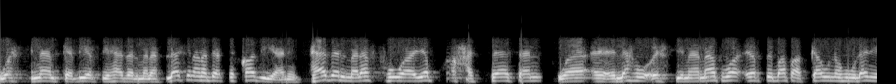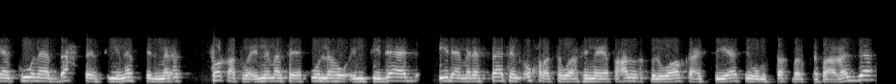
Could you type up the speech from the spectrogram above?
واهتمام كبير في هذا الملف. لكن أنا باعتقادي يعني هذا الملف هو يبقى حساسا وله اهتمامات وارتباطات. كونه لن يكون بحثا في نفس الملف فقط وإنما سيكون له امتداد إلى ملفات أخرى سواء فيما يتعلق بالواقع السياسي ومستقبل قطاع غزة،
